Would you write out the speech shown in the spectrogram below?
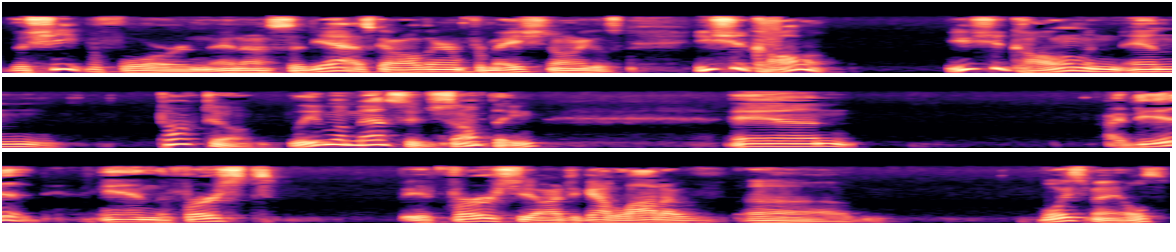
the sheet before, and, and I said, "Yeah, it's got all their information on." it. He goes, "You should call them. You should call them and and talk to them. Leave them a message, something." And I did. And the first at first, you know, I got a lot of uh, voicemails.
